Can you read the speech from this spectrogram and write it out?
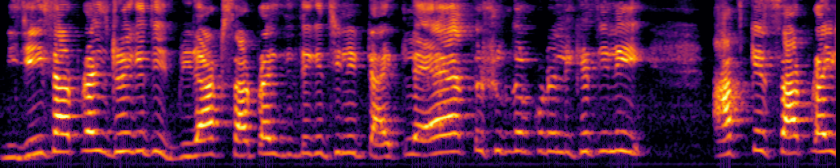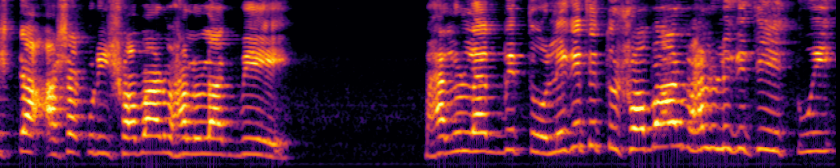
নিজেই সারপ্রাইজড হয়ে গেছিস? বিরাট সারপ্রাইজ দিতে গেছিলি টাইটেলে এত সুন্দর করে লিখেছিলি। আজকের সারপ্রাইজটা আশা করি সবার ভালো লাগবে। ভালো লাগবে তো, লেগেছে তো, সবার ভালো লেগেছে। তুই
